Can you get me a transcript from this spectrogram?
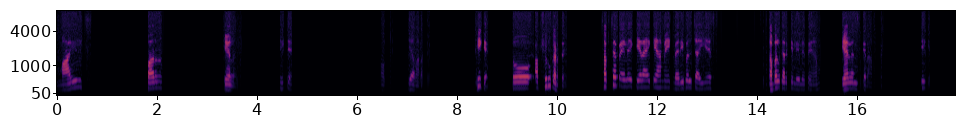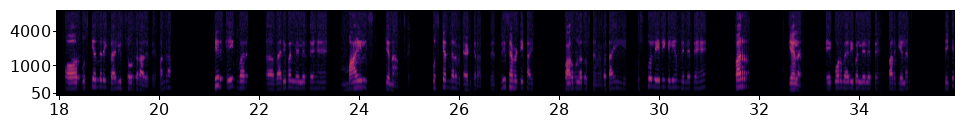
miles per gallon ठीक है? ओके ये हमारा ठीक है? तो अब शुरू करते हैं। सबसे पहले कह रहा है कि हमें एक वेरिएबल चाहिए। डबल करके ले लेते हैं हम। गैलेंस के नाम ठीक है, और उसके अंदर एक वैल्यू स्टोर करा देते हैं, पंद्रह। फिर एक बार वेरिएबल ले लेते हैं माइल्स के नाम से, उसके अंदर ऐड करा देते हैं थ्री सेवेंटी फाइव फार्मूला तो उसने हमें बताई है उसको लेने के लिए हम ले लेते हैं पर गैलन एक और वेरिएबल ले लेते हैं पर गैलन ठीक है?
